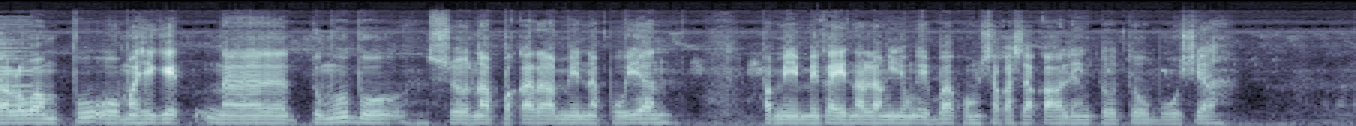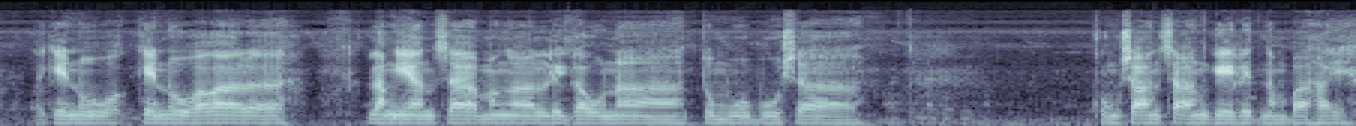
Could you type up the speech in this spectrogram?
dalawampu o mahigit na tumubo. So napakarami na po yan. Pamimigay na lang yung iba kung sakasakaling tutubo siya. Ay, kinuha, kinuha uh, lang yan sa mga ligaw na tumubo sa kung saan saan gilid ng bahay.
